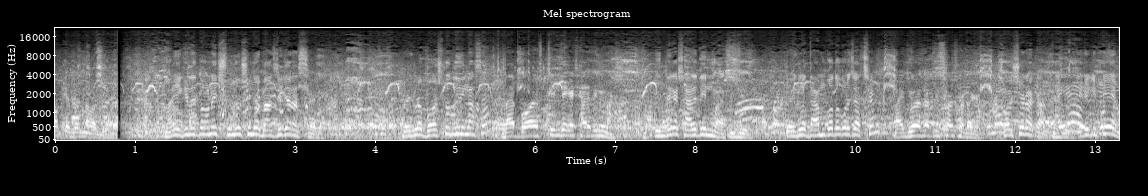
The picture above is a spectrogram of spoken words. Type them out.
ওকে ধন্যবাদ। ভাই। এখানে তো অনেক সুন্দর সুন্দর বাজিকার আছে। তো এগুলো বয়স কতদিন আছে? ভাই বয়স তিন থেকে সাড়ে তিন মাস। তিন থেকে সাড়ে তিন মাস। জি। তো এগুলো দাম কত করে চাচ্ছেন? ভাই জোড়া চাচ্ছি ছয়শো টাকা। ছয়শো টাকা। এটা কি টেম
